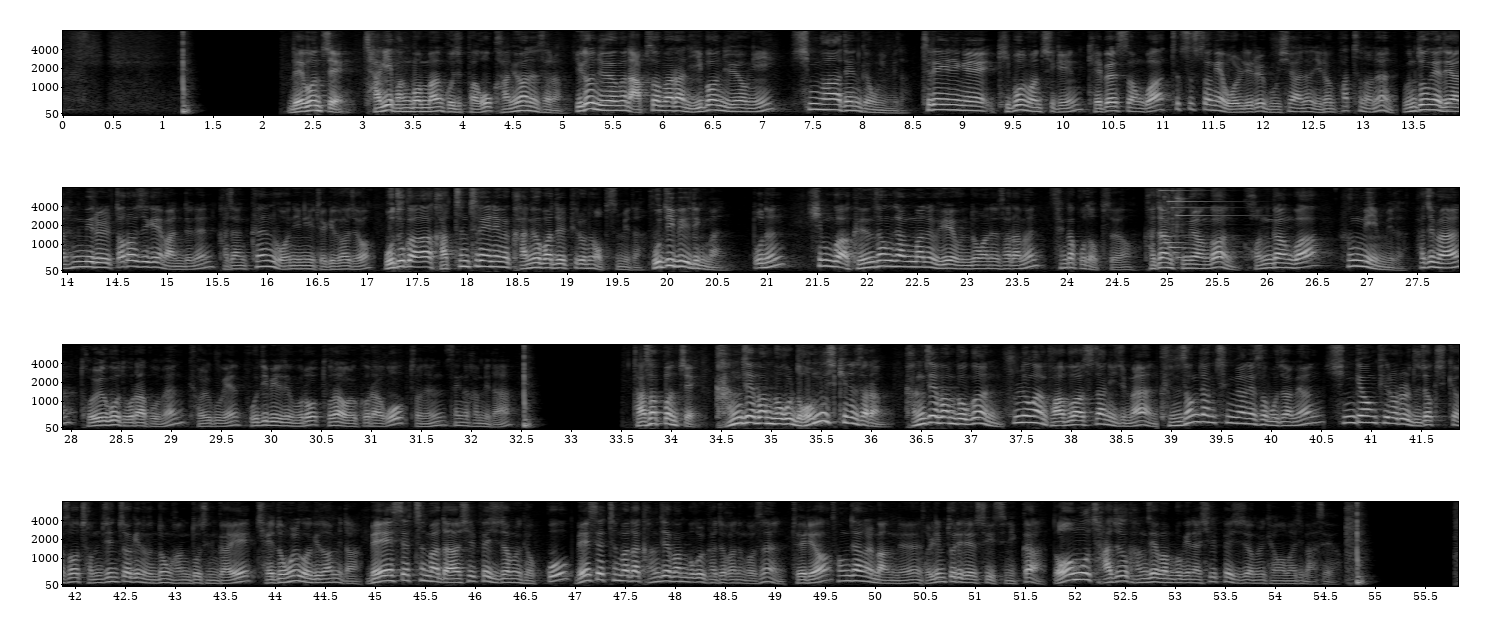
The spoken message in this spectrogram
네 번째, 자기 방법만 고집하고 강요하는 사람. 이런 유형은 앞서 말한 2번 유형이 심화된 경우입니다. 트레이닝의 기본 원칙인 개별성과 특수성의 원리를 무시하는 이런 파트너는 운동에 대한 흥미를 떨어지게 만드는 가장 큰 원인이 되기도 하죠. 모두가 같은 트레이닝을 강요받을 필요는 없습니다. 보디빌딩만 또는 힘과 근성장만을 위해 운동하는 사람은 생각보다 없어요. 가장 중요한 건 건강과 흥미입니다. 하지만 돌고 돌아보면 결국엔 보디빌딩으로 돌아올 거라고 저는 생각합니다. 다섯 번째, 강제 반복을 너무 시키는 사람. 강제 반복은 훌륭한 과부하 수단이지만 근성장 측면에서 보자면 신경 피로를 누적시켜서 점진적인 운동 강도 증가에 제동을 걸기도 합니다. 매 세트마다 실패 지점을 겪고 매 세트마다 강제 반복을 가져가는 것은 되려 성장을 막는 걸림돌이 될 수 있으니까 너무 자주 강제 반복이나 실패 지점을 경험하지 마세요.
